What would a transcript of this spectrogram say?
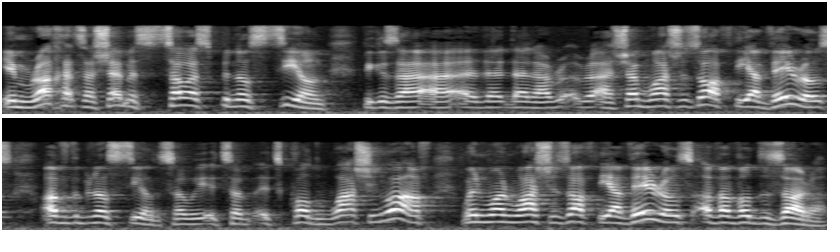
Imrachatz Hashem is tzoas benos Tzion, because uh, uh, that, that Hashem washes off the averos of the benos Tzion. So it's a, it's called washing off when one washes off the averos of avodah zara.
